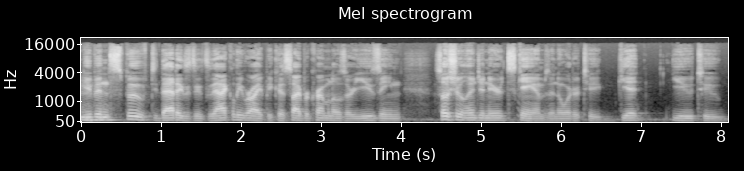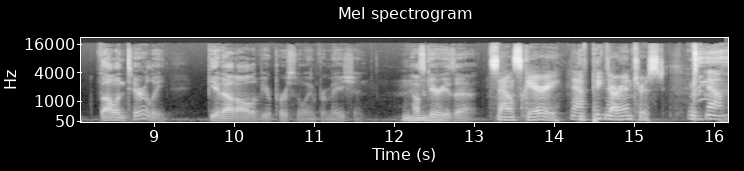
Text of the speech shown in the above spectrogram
You've mm-hmm. been spoofed. That is exactly right because cyber criminals are using social engineered scams in order to get you to voluntarily give out all of your personal information. Mm. How hmm. scary is that? Sounds scary. Yeah. You've piqued no. our interest. No.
